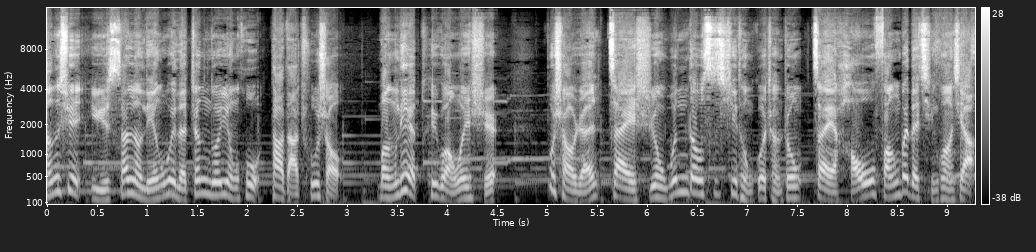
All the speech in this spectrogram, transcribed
腾讯与三六零为了争夺用户大打出手，猛烈推广 Win 十。不少人在使用 Windows 系统过程中，在毫无防备的情况下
